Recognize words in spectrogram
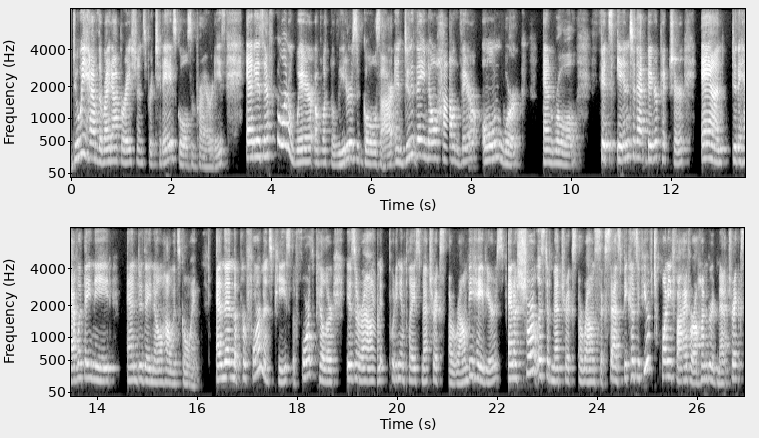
do we have the right operations for today's goals and priorities? And is everyone aware of what the leader's goals are? And do they know how their own work and role fits into that bigger picture? And do they have what they need? And do they know how it's going? And then the performance piece, the fourth pillar, is around putting in place metrics around behaviors and a short list of metrics around success. Because if you have 25 or 100 metrics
